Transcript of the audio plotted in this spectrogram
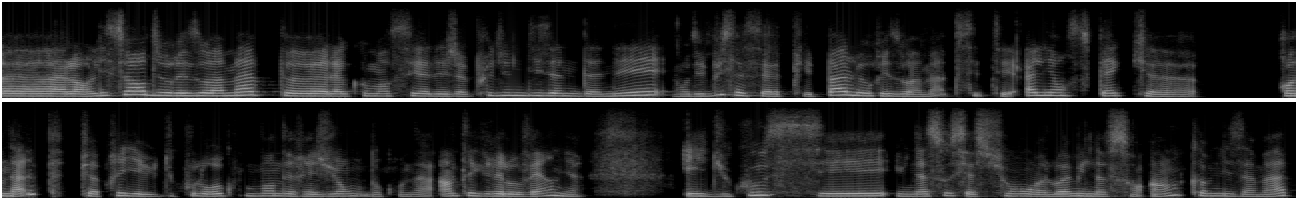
Euh, alors l'histoire du réseau AMAP, euh, elle a commencé il y a déjà plus d'une dizaine d'années. Au début, ça s'appelait pas le réseau AMAP, c'était Alliance PEC euh, Rhône-Alpes. Puis après, il y a eu du coup le regroupement des régions, donc on a intégré l'Auvergne. Et du coup, c'est une association loi 1901, comme les AMAP,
